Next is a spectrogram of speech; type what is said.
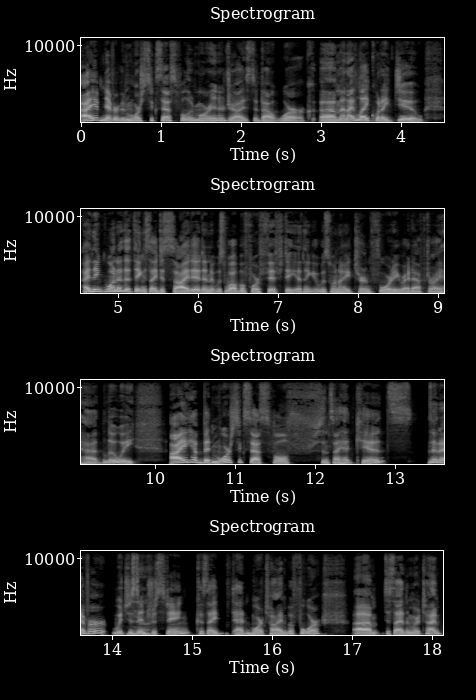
I have never been more successful or more energized about work. Um, and I like what I do. I think one of the things I decided, and it was well before 50, I think it was when I turned 40, right after I had Louis, I have been more successful f- since I had kids than ever, which is yeah. interesting because I had more time before, um, decided more time.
